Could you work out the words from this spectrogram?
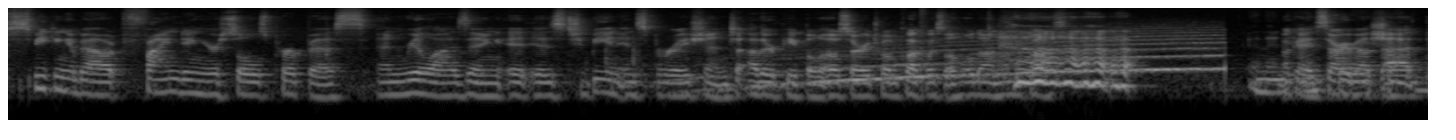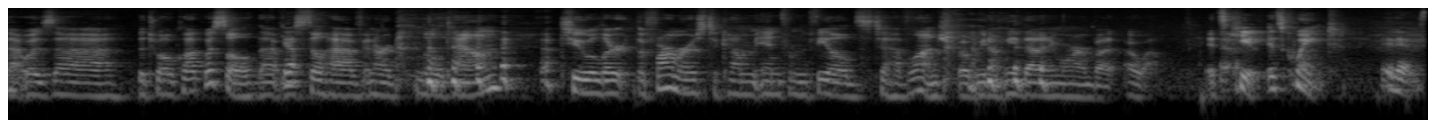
speaking about finding your soul's purpose and realizing it is to be an inspiration to other people. Oh, sorry, 12 o'clock whistle. Hold on. Let me pause. And then Okay, sorry about that. That was uh, the 12 o'clock whistle that we still have in our little town to alert the farmers to come in from the fields to have lunch, but we don't need that anymore. But oh well. It's cute. It's quaint. It is.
